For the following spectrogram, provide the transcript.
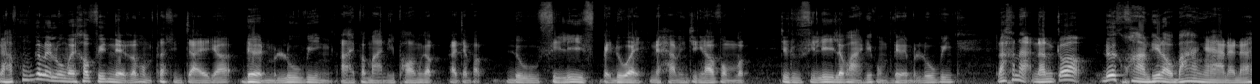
นะครับผมก็เลยลงไปเข้าฟิตเนสแล้วผมตัดสินใจก็เดินมาลู่วิ่งอะไรประมาณนี้พร้อมกับอาจจะแบบดูซีรีส์ไปด้วยนะครับจริงๆแล้วผมแบบจะดูซีรีส์ระหว่างที่ผมเดินมาลู่วิ่งแล้วขณะนั้นก็ด้วยความที่เราบ้างานนะ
